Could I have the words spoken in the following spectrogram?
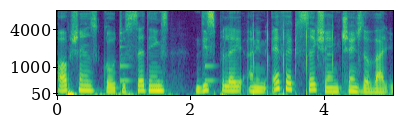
options, go to settings, display and in effects section change the value.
